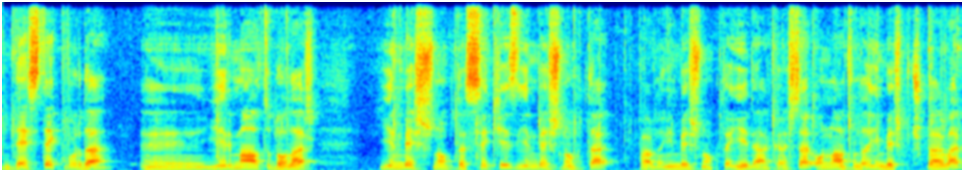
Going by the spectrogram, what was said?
Destek burada 26 dolar 25.8 25 pardon 25.7 arkadaşlar. Onun altında da 25.5'lar var.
